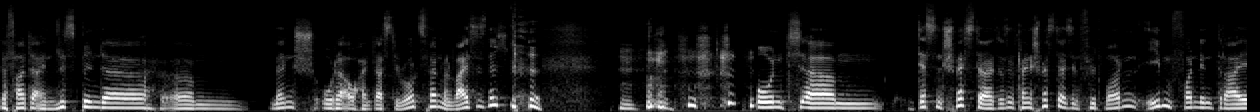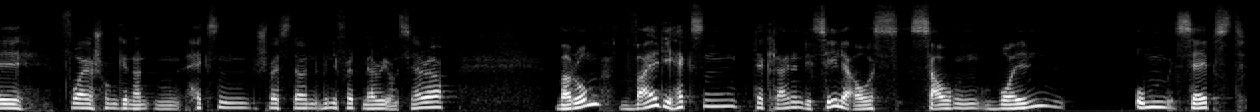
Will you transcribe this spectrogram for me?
der Vater ein lispelnder ähm, Mensch oder auch ein Dusty Rhodes Fan, man weiß es nicht. Und ähm, dessen Schwester, dessen kleine Schwester ist entführt worden, eben von den drei vorher schon genannten Hexenschwestern Winifred, Mary und Sarah. Warum? Weil die Hexen der Kleinen die Seele aussaugen wollen, um selbst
